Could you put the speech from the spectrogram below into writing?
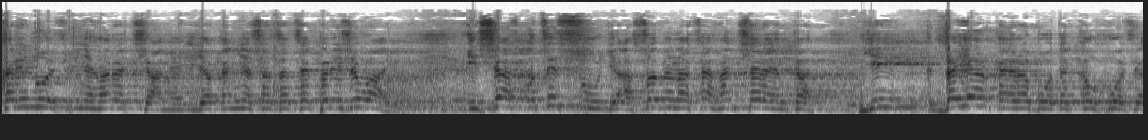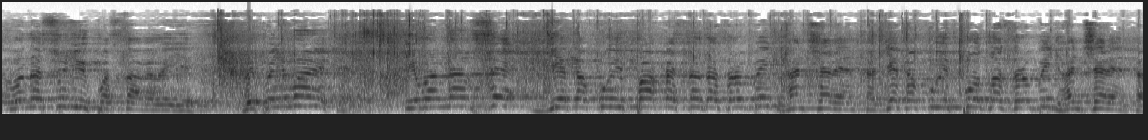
коренной звенигородчанин, я, звісно, за це переживаю. І зараз оці судді, особливо ця Гончаренко, їй дояркою працює в колхозі, вона суддю поставила її. Ви розумієте? І вона все, де яку пакость треба зробити, Гончаренко, де яку подлость зробити, Гончаренко.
